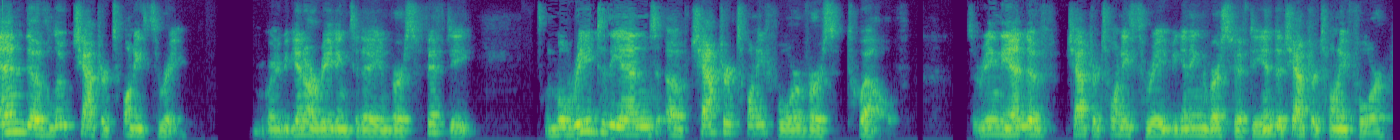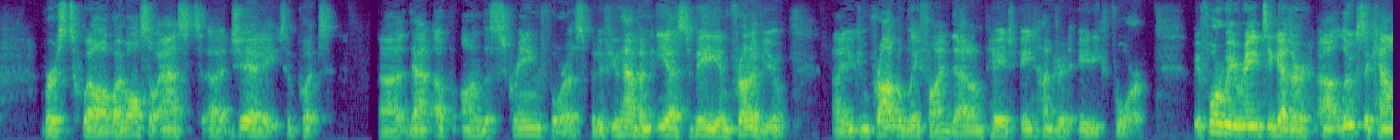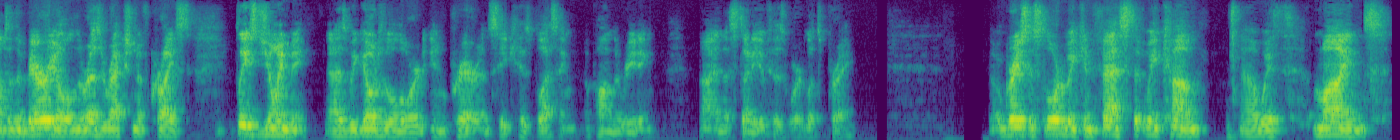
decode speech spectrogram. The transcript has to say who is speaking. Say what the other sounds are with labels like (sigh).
Speaker 1: end of Luke chapter 23. We're going to begin our reading today in verse 50, and we'll read to the end of chapter 24, verse 12. So, reading the end of chapter 23, beginning in verse 50, into chapter 24, verse 12. I've also asked uh, Jay to put uh, that up on the screen for us, but if you have an ESV in front of you, uh, you can probably find that on page 884. Before we read together uh, Luke's account of the burial and the resurrection of Christ, please join me as we go to the Lord in prayer and seek his blessing upon the reading uh, and the study of his word. Let's pray. Oh, gracious Lord, we confess that we come uh, with minds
